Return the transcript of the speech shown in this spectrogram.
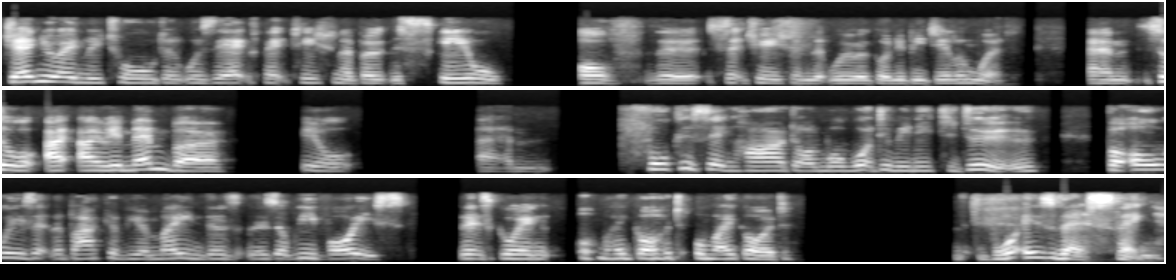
genuinely told, it was the expectation about the scale of the situation that we were going to be dealing with. Um, so I, I remember you know, um, focusing hard on well, what do we need to do? But always at the back of your mind, there's there's a wee voice that's going, "Oh my god, oh my god, what is this thing?"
